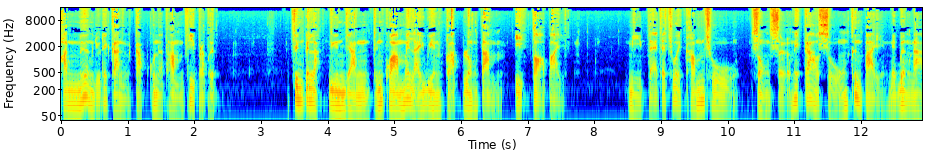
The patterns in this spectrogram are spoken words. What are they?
พันเนื่องอยู่ด้วยกันกับคุณธรรมที่ประพฤติ จึงเป็นหลักยืนยันถึงความไม่ไหลเวียนกลับลงต่ำอีกต่อไป มีแต่จะช่วยค้ำชู ส่งเสริมให้ก้าวสูงขึ้นไปในเบื้องหน้า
